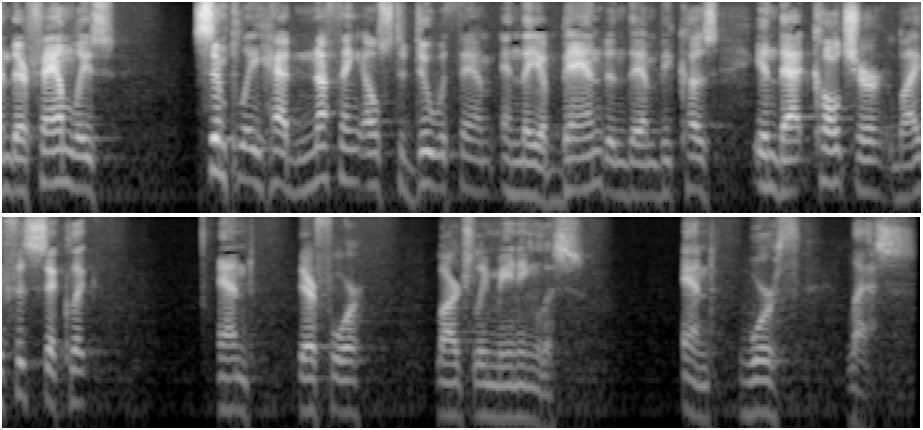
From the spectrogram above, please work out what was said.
and their families simply had nothing else to do with them and they abandoned them because in that culture life is cyclic and therefore largely meaningless and worth less.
